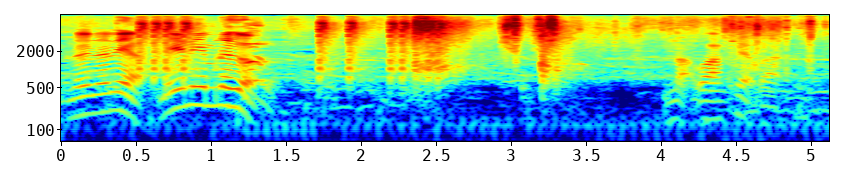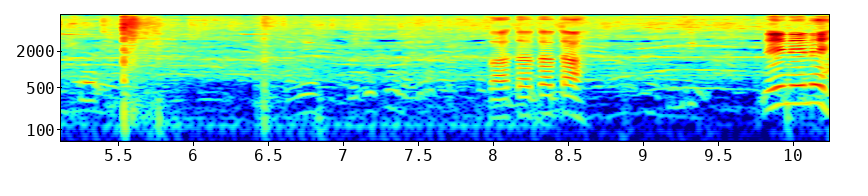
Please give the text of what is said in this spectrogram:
មនុស្សនេះនេះនេះមនុស្សណាក់វ៉ាខែបាទតតតតនេះនេះនេះ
